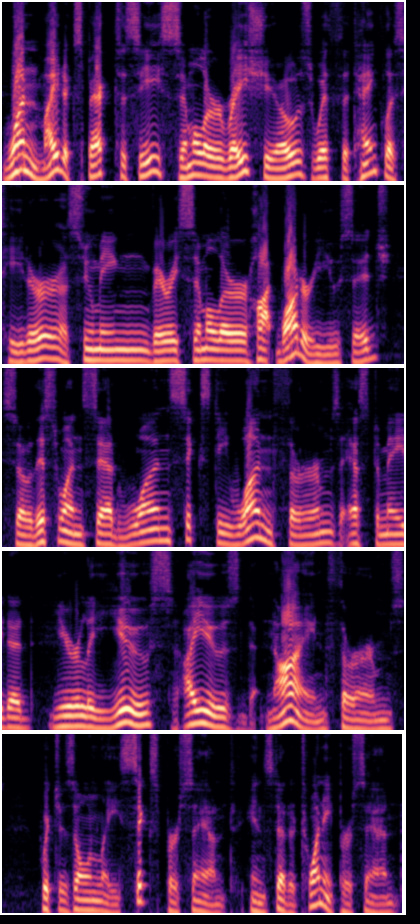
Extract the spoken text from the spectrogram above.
One might expect to see similar ratios with the tankless heater, assuming very similar hot water usage. So this one said 161 therms estimated yearly use. I used 9 therms, which is only 6% instead of 20%.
